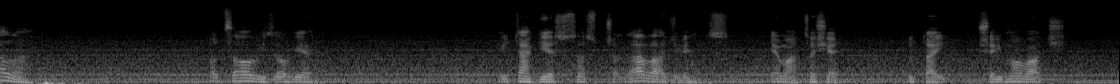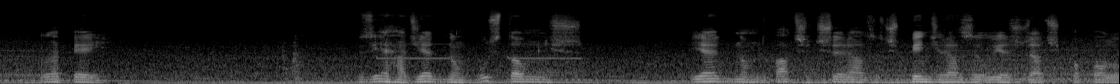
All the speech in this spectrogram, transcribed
Ale. To co widzowie? I tak jest co sprzedawać, więc nie ma co się tutaj przejmować. Lepiej zjechać jedną pustą niż jedną, dwa czy trzy razy, czy pięć razy ujeżdżać po polu,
